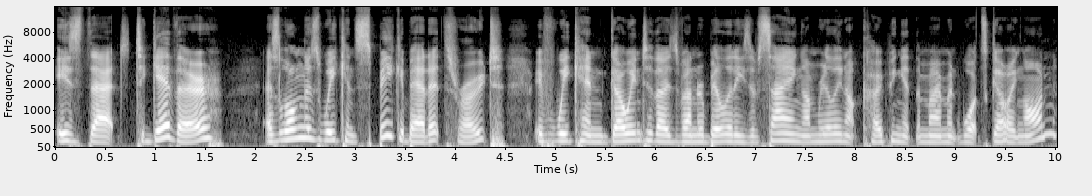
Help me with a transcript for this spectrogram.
is that together as long as we can speak about it, throat, if we can go into those vulnerabilities of saying, I'm really not coping at the moment, what's going on,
